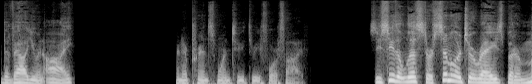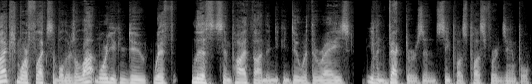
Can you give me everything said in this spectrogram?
the value in i, and it prints 1, 2, 3, 4, 5. So you see the lists are similar to arrays, but are much more flexible. There's a lot more you can do with lists in Python than you can do with arrays, even vectors in C++, for example.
